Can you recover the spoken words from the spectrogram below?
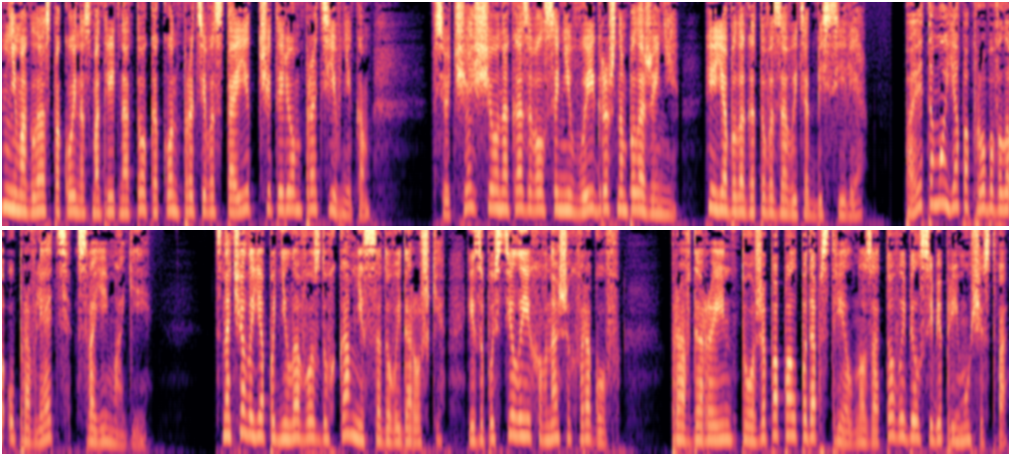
Не могла спокойно смотреть на то, как он противостоит четырем противникам — все чаще он оказывался не в выигрышном положении, и я была готова завыть от бессилия. Поэтому я попробовала управлять своей магией. Сначала я подняла в воздух камни с садовой дорожки и запустила их в наших врагов. Правда, Рейн тоже попал под обстрел, но зато выбил себе преимущество.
